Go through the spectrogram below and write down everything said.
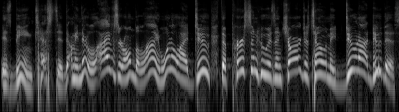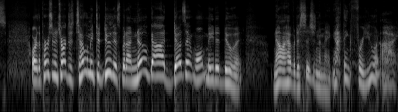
is being tested. I mean, their lives are on the line. What do I do? The person who is in charge is telling me, do not do this. Or the person in charge is telling me to do this, but I know God doesn't want me to do it. Now I have a decision to make. And I think for you and I,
